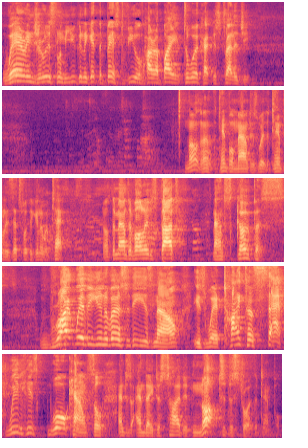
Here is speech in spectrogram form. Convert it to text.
Where in Jerusalem are you going to get the best view of Harabayit to work out your strategy? No, no, the Temple Mount is where the temple is. That's what they're going to attack. Not the Mount of Olives, but Mount Scopus. Right where the university is now is where Titus sat with his war council, and, and they decided not to destroy the temple.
